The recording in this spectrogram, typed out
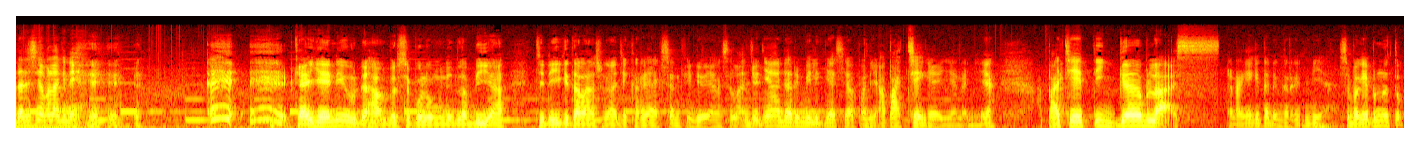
dari siapa lagi nih? Kayaknya ini udah hampir 10 menit lebih ya. Jadi kita langsung aja ke reaction video yang selanjutnya dari miliknya siapa nih? Apache kayaknya nanya ya. Apache 13. Enaknya kita dengerin ini ya sebagai penutup.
